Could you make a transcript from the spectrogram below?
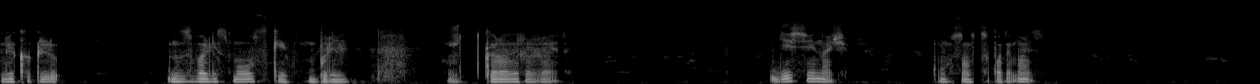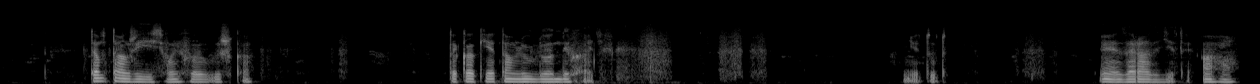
Или как лю... назвали смолскейп, блин. Жутко раздражает. Здесь все иначе. О, солнце поднимается. Там также есть Wi-Fi вышка. Так как я там люблю отдыхать. Где тут? Э, зараза где-то. Ага.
